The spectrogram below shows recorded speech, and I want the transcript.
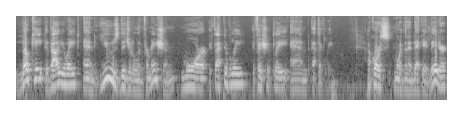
locate, evaluate, and use digital information more effectively, efficiently, and ethically. Of course, more than a decade later,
